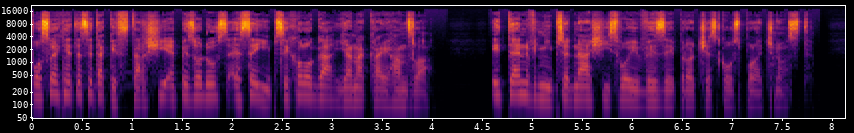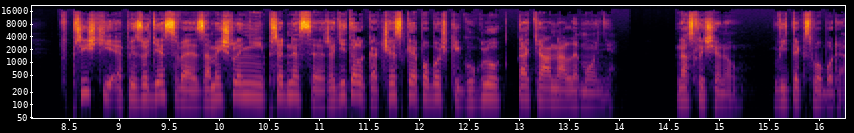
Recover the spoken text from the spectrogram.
poslechněte si taky starší epizodu z esejí psychologa Jana Krajhanzla. I ten v ní přednáší svoji vizi pro českou společnost. V příští epizodě své zamyšlení přednese ředitelka české pobočky Google Tatiana Lemoň. Naslyšenou. Vítek Svoboda.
